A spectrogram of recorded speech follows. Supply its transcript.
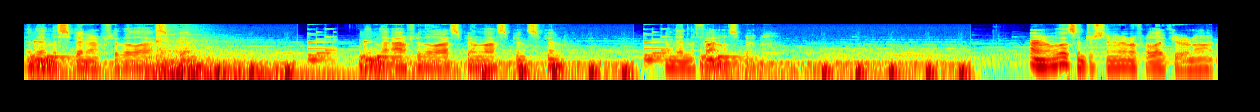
And then the spin after the last spin. Then the after the last spin, last spin, spin. And then the final spin. Alright, well that's interesting. I don't know if I like it or not.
